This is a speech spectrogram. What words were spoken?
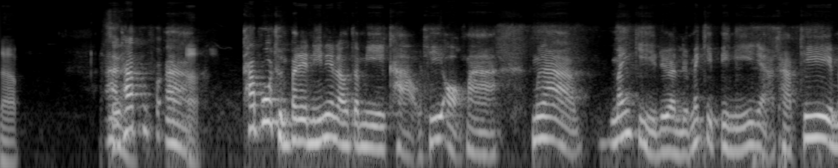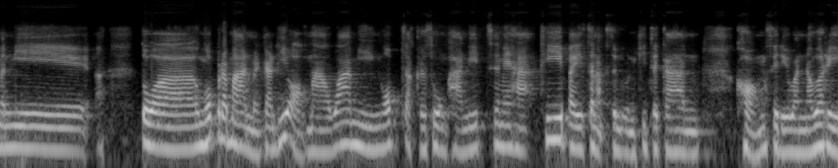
นะครับอ่าซึ่งถ้าอ่าอะถ้าพูดถึงประเด็นนี้เนี่ยเราจะมีข่าวที่ออกมา เมื่อไม่กี่เดือนหรือไม่กี่ปีนี้เนี่ยครับที่มันมีตัวงบประมาณเหมือนกันที่ออกมาว่ามีงบจากกระทรวงพาณิชย์ใช่ไหมฮะที่ไปสนับสนุนกิจการของสิริวัณณวรี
